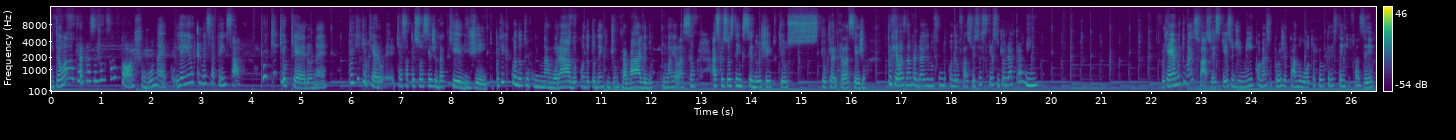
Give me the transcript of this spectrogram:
Então eu quero que ela seja um fantoche, um boneco. E aí eu comecei a pensar, por que que eu quero, né? Por que, que eu quero eh, que essa pessoa seja daquele jeito? Por que, que quando eu tô com um namorado, ou quando eu tô dentro de um trabalho, de uma relação, as pessoas têm que ser do jeito que eu, que eu quero que elas sejam? Porque elas, na verdade, no fundo, quando eu faço isso, eu esqueço de olhar para mim. Porque aí é muito mais fácil. Eu esqueço de mim e começo a projetar no outro aquilo que eles têm que fazer.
